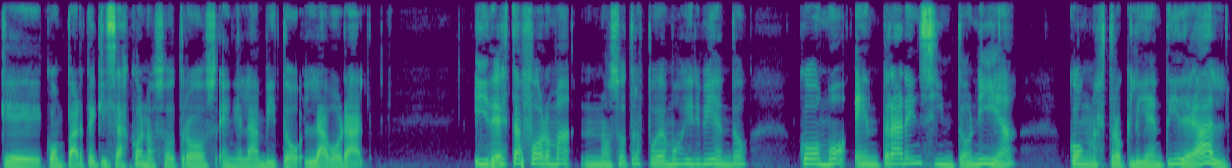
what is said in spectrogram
que comparte quizás con nosotros en el ámbito laboral. Y de esta forma nosotros podemos ir viendo cómo entrar en sintonía con nuestro cliente ideal.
